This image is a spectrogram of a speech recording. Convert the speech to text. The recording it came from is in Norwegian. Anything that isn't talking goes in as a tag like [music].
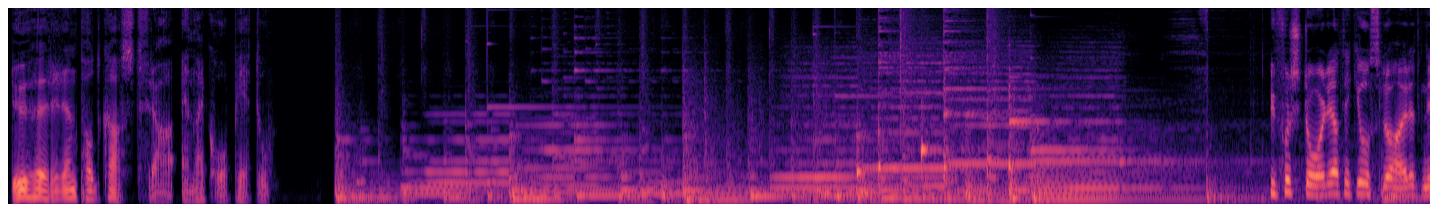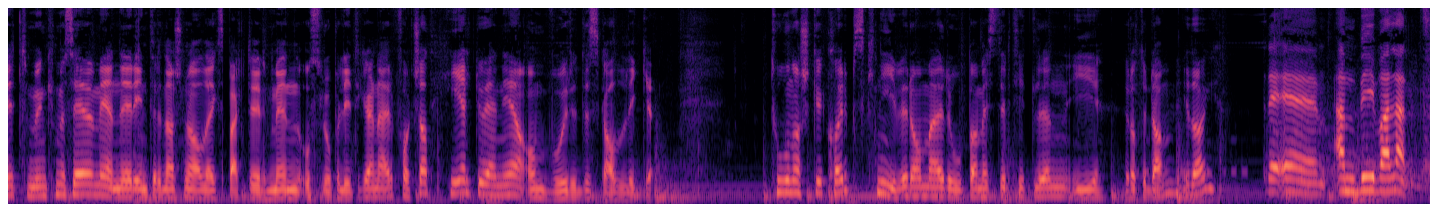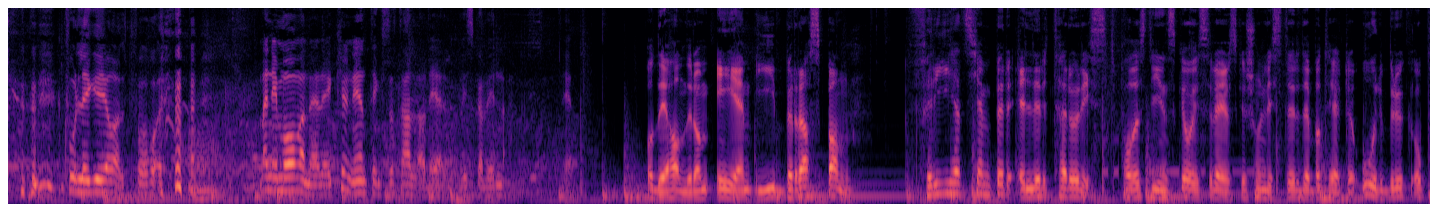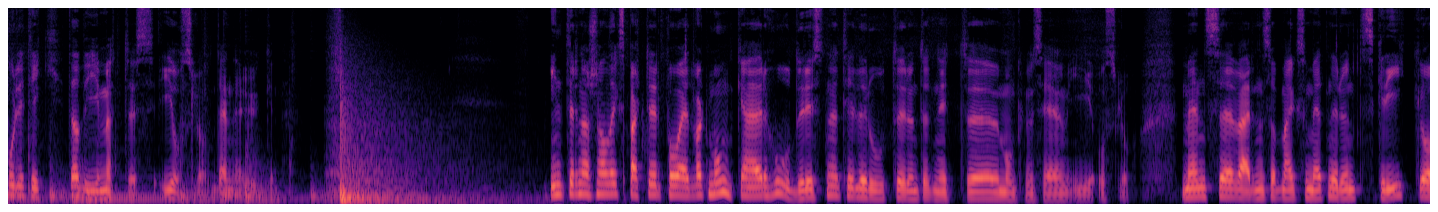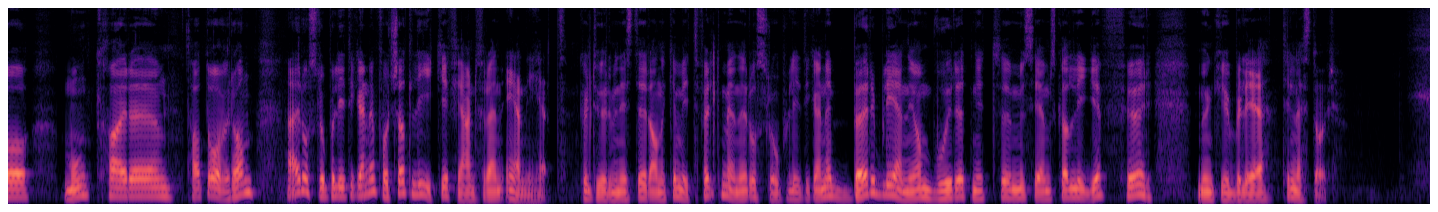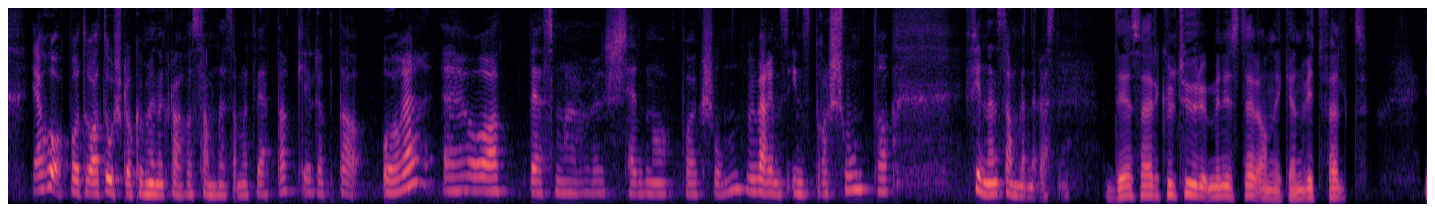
Du hører en podkast fra NRK P2. Uforståelig at ikke Oslo har et nytt Munch-museum, mener internasjonale eksperter, men Oslo-politikerne er fortsatt helt uenige om hvor det skal ligge. To norske korps kniver om europamestertittelen i Rotterdam i dag. Det er ambivalent [laughs] kollegialt forhold. Men i morgen er det kun én ting som teller, det er at vi skal vinne. Ja. Og det handler om EM i brassband. Frihetskjemper eller terrorist? Palestinske og israelske journalister debatterte ordbruk og politikk da de møttes i Oslo denne uken. Internasjonale eksperter på Edvard Munch er hoderystende til rotet rundt et nytt eh, Munch-museum i Oslo. Mens eh, verdensoppmerksomheten rundt Skrik og Munch har eh, tatt overhånd, er Oslo-politikerne fortsatt like fjern fra en enighet. Kulturminister Anniken Huitfeldt mener Oslo-politikerne bør bli enige om hvor et nytt museum skal ligge før Munch-jubileet til neste år. Jeg håper og tror at Oslo kommune klarer å samle seg om et vedtak i løpet av året, og at det som har skjedd nå på auksjonen, vil være en inspirasjon til å finne en samlende løsning. Det sier kulturminister Anniken Huitfeldt.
